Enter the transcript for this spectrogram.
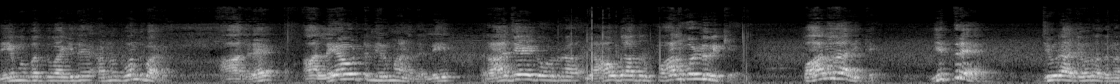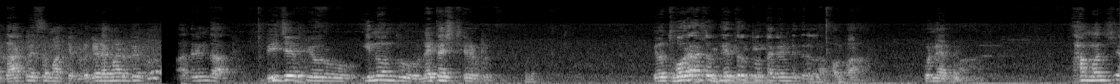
ನಿಯಮಬದ್ಧವಾಗಿದೆ ಅನ್ನೋದು ಒಂದು ಭಾಗ. ಆದರೆ ಆ ಲೇಔಟ್ ನಿರ್ಮಾಣದಲ್ಲಿ ರಾಜೇಗೌಡರ ಯಾವುದಾದ್ರೂ ಪಾಲ್ಗೊಳ್ಳುವಿಕೆ, ಪಾಲುದಾರಿಕೆ ಇದ್ರೆ ಜೀವರಾಜ್ ಅವರು ಅದನ್ನ ದಾಖಲಿಸ ಮಾತೆ ಬಿಡುಗಡೆ ಮಾಡಬೇಕು. ಅದರಿಂದ ಬಿಜೆಪಿಯವರು ಇನ್ನೊಂದು ಲೇಟೆಸ್ಟ್ ಹೇಳ್ಬಿಡ್ತಾರೆ ಇವತ್ತು ಹೋರಾಟದ ನೇತೃತ್ವ ತಗೊಂಡಿದ್ರಲ್ಲ ಪಾಪ ಪುಣ್ಯಾತ್ಮ. ಆ ಮನುಷ್ಯ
